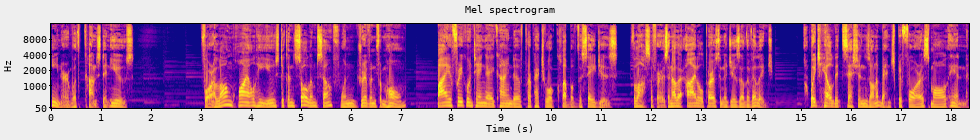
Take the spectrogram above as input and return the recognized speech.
keener with constant use. For a long while he used to console himself when driven from home by frequenting a kind of perpetual club of the sages, philosophers, and other idle personages of the village, which held its sessions on a bench before a small inn,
